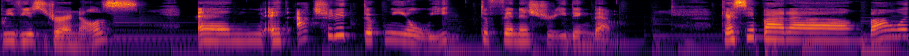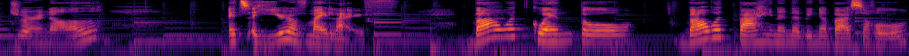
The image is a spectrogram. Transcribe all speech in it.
previous journals and it actually took me a week to finish reading them. Kasi parang bawat journal, it's a year of my life. Bawat kwento, bawat pahina na binabasa ko,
